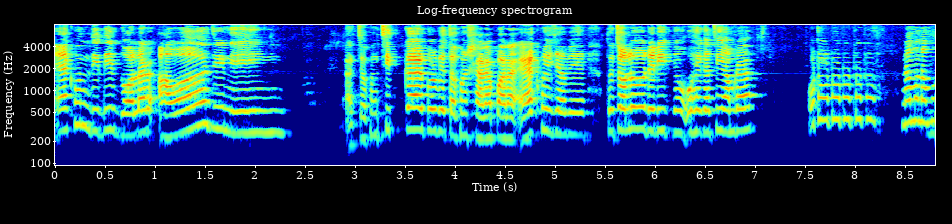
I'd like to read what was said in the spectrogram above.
এখন দিদির গলার আওয়াজই নেই। আর যখন চিৎকার করবে তখন সারা পাড়া এক হয়ে যাবে। তো চলো রেডি হয়ে গেছি আমরা। ওটো ওটো ওটো ওটো নামো নামো।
